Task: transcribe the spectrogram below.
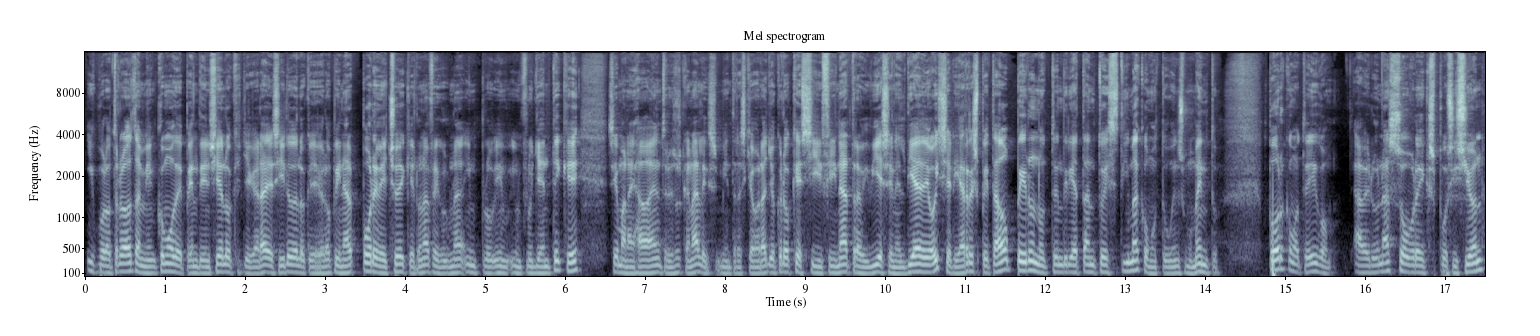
Y por otro lado también como dependencia de lo que llegara a decir o de lo que llegara a opinar por el hecho de que era una figura influyente que se manejaba dentro de esos canales. Mientras que ahora yo creo que si Sinatra viviese en el día de hoy sería respetado, pero no tendría tanto estima como tuvo en su momento. Por, como te digo, haber una sobreexposición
